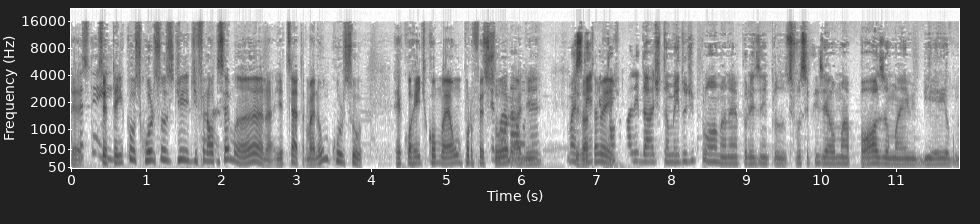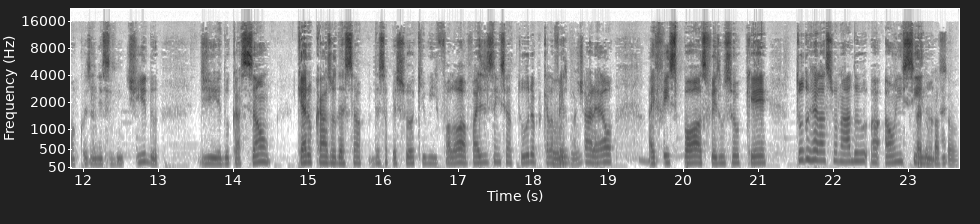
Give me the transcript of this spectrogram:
É, você tem os cursos de, de final ah. de semana e etc. Mas não um curso recorrente como é um professor Semanal, ali. Né? Mas Exatamente. tem a qualidade também do diploma, né? Por exemplo, se você fizer uma pós uma MBA, alguma coisa nesse sentido de educação, que era o caso dessa, dessa pessoa que me falou, ó, faz licenciatura porque ela uhum. fez bacharel, aí fez pós, fez não sei o quê, tudo relacionado ao ensino, a educação. Né?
